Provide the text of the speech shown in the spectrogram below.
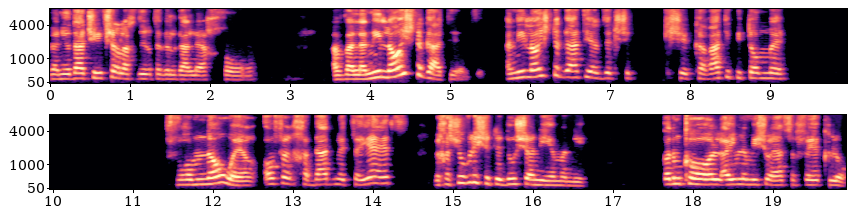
ואני יודעת שאי אפשר להחזיר את הגלגל לאחור, אבל אני לא השתגעתי על זה. אני לא השתגעתי על זה כש, כשקראתי פתאום אה, From nowhere, עופר חדד מצייץ, וחשוב לי שתדעו שאני ימני. קודם כל, האם למישהו היה ספק? לא.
